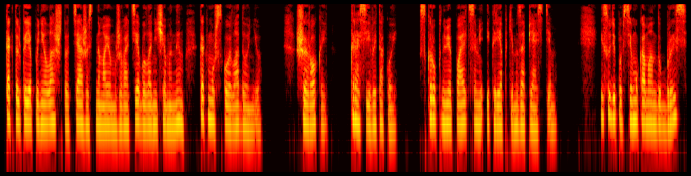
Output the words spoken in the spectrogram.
Как только я поняла, что тяжесть на моем животе была ничем иным, как мужской ладонью. Широкой, красивой такой, с крупными пальцами и крепким запястьем. И, судя по всему, команду «брысь»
